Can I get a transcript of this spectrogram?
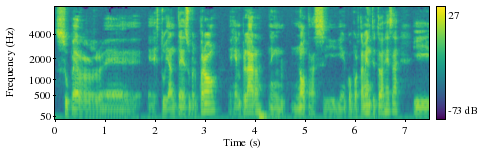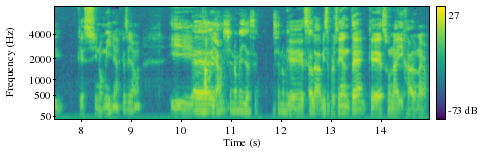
súper eh, estudiante, súper pro, ejemplar en notas y, en comportamiento y todas esas, y que es Shinomiya, ¿qué se llama? Y eh, Kaguya. Shinomiya, sí que es la vicepresidente, que es una hija de una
